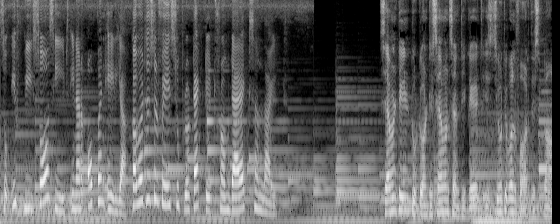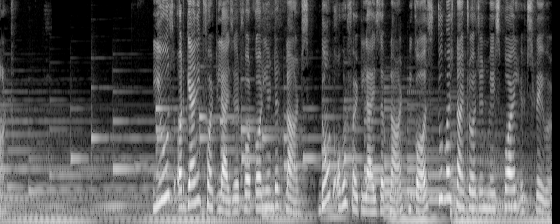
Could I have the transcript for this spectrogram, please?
so if we sow seeds in an open area, cover the surface to protect it from direct sunlight. 17 to 27 centigrade is suitable for this plant. Use organic fertilizer for coriander plants. Don't over fertilize the plant because too much nitrogen may spoil its flavor.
